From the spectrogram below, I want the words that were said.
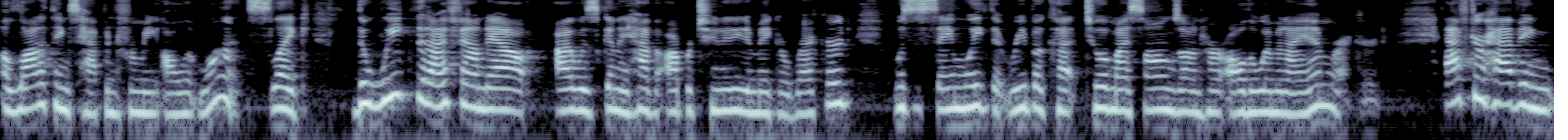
a lot of things happened for me all at once. Like the week that I found out I was going to have the opportunity to make a record was the same week that Reba cut two of my songs on her All the Women I Am record. After having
